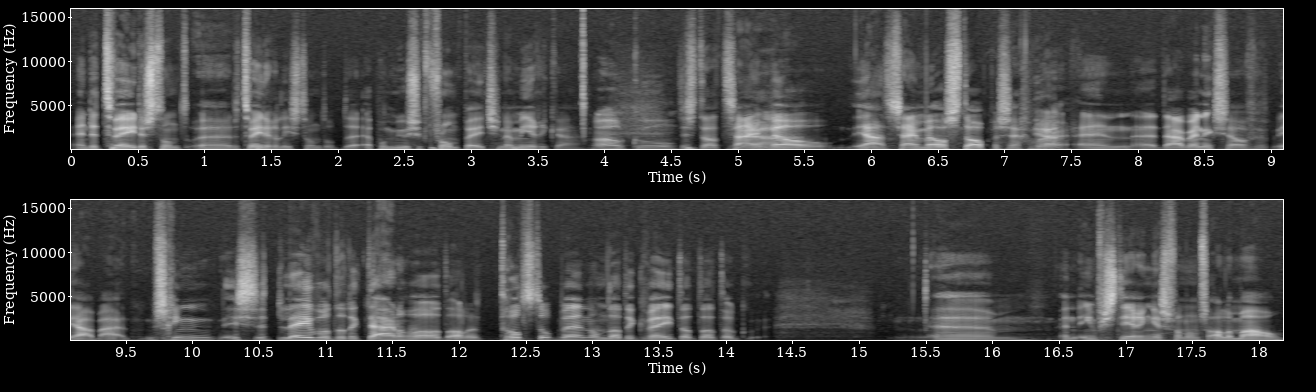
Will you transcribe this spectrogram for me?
En de tweede, stond, eh, de tweede release stond op de Apple Music frontpage in Amerika. Oh, cool. Dus dat zijn, Ja. wel, ja, het zijn wel stappen, zeg maar. Ja. En eh, daar ben ik zelf... Ja, maar misschien is het label dat ik daar nog wel het allertrotst op ben. Omdat ik weet dat dat ook ehm, een investering is van ons allemaal.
